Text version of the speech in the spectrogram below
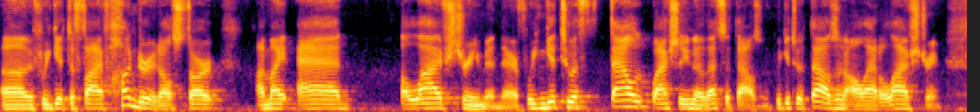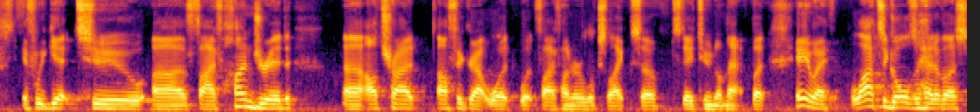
Uh, if we get to 500, I'll start. I might add a live stream in there. If we can get to a thousand, well, actually, no, that's a thousand. If we get to a thousand, I'll add a live stream. If we get to uh, 500, uh, I'll try. I'll figure out what what 500 looks like. So stay tuned on that. But anyway, lots of goals ahead of us.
